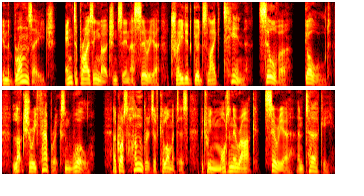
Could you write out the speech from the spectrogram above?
In the Bronze Age, enterprising merchants in Assyria traded goods like tin, silver, gold, luxury fabrics, and wool across hundreds of kilometres between modern Iraq, Syria, and Turkey,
